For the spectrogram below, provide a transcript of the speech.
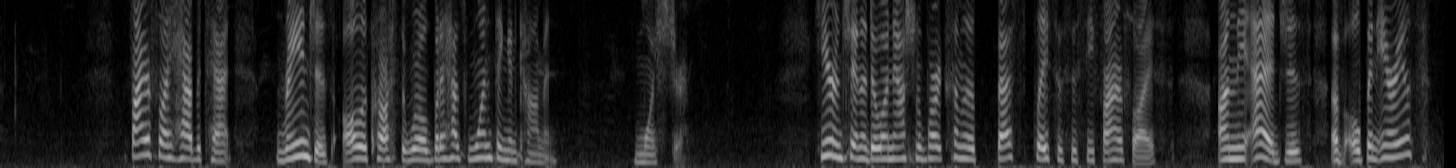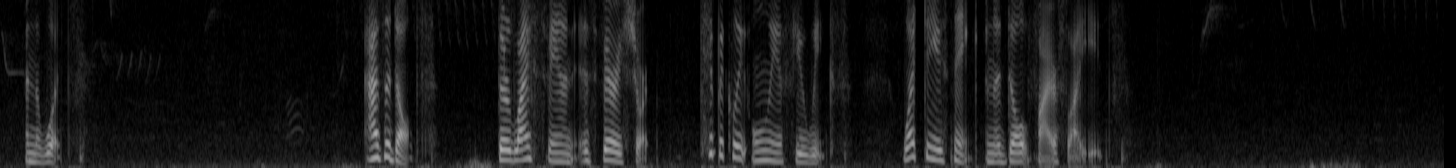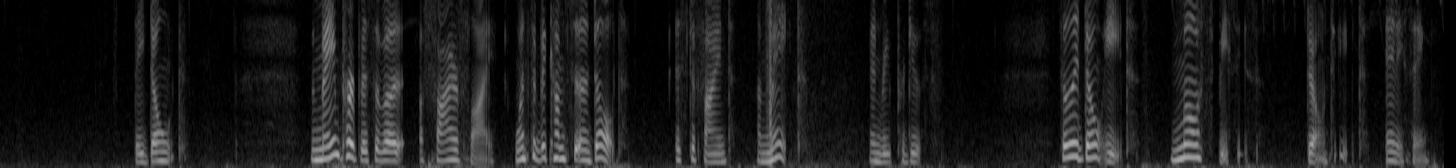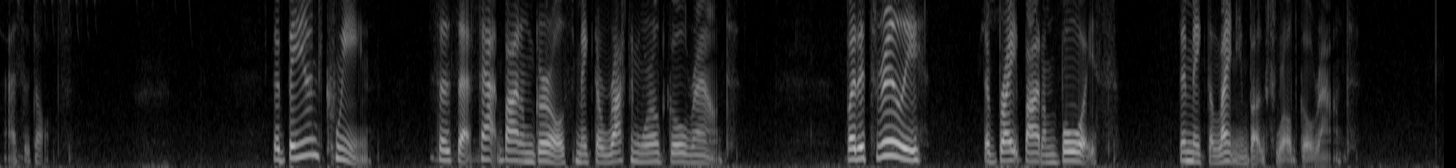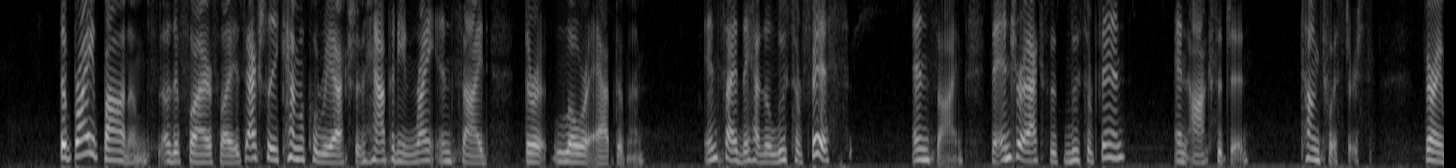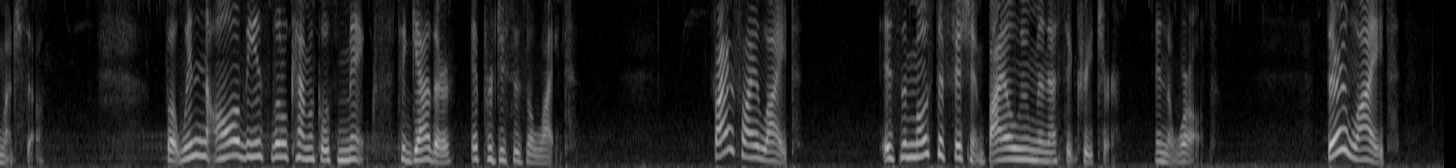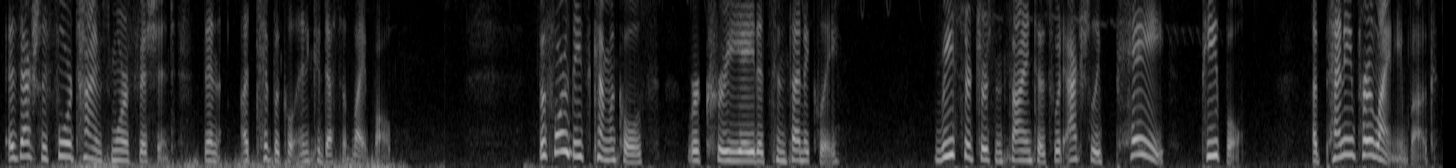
Firefly habitat ranges all across the world, but it has one thing in common, moisture. Here in Shenandoah National Park, some of the best places to see fireflies on the edges of open areas and the woods. As adults, their lifespan is very short, typically only a few weeks. What do you think an adult firefly eats? They don't. The main purpose of a, a, firefly, once it becomes an adult, is to find a mate and reproduce. So they don't eat. Most species don't eat anything as adults. The band Queen says that fat-bottomed girls make the rockin' world go round. But it's really the bright-bottomed boys that make the lightning bug's world go round. The bright bottoms of the firefly is actually a chemical reaction happening right inside their lower abdomen. Inside they have the luciferase enzyme that interacts with luciferin and oxygen. Tongue twisters, very much so. But when all these little chemicals mix together, it produces a light. Firefly light is the most efficient bioluminescent creature in the world. Their light is actually four times more efficient than a typical incandescent light bulb. Before these chemicals were created synthetically, researchers and scientists would actually pay people a penny per lightning bug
